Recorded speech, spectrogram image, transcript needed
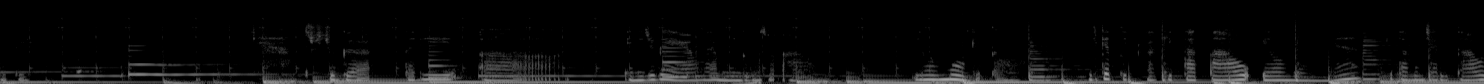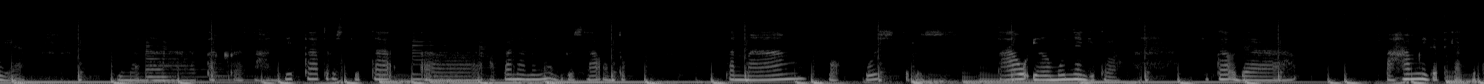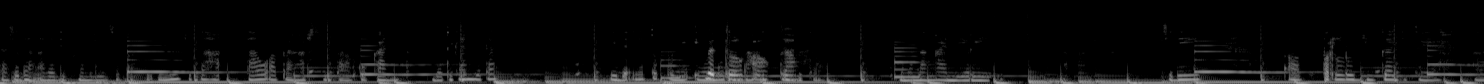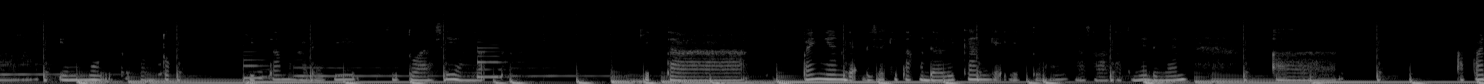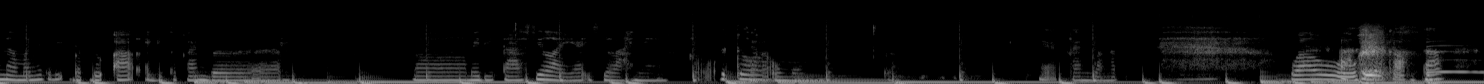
gitu ya. terus juga tadi uh, ini juga ya saya menyinggung soal ilmu gitu jadi ketika kita tahu ilmunya kita mencari tahu ya gimana letak keresahan kita terus kita uh, apa namanya berusaha untuk tenang fokus terus tahu ilmunya gitu loh kita udah paham nih ketika kita sedang ada di kondisi seperti ini kita tahu apa yang harus kita lakukan. Berarti kan kita setidaknya tuh punya ilmu Betul, tentang itu gitu. Menenangkan diri. Jadi uh, perlu juga gitu ya uh, ilmu itu untuk kita menghadapi situasi yang nggak bisa kita kendalikan kayak gitu nah salah satunya dengan uh, apa namanya tadi berdoa kayak gitu kan ber uh, meditasi lah ya istilahnya kalau Betul. secara umum gitu. ya keren banget wow ya kak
